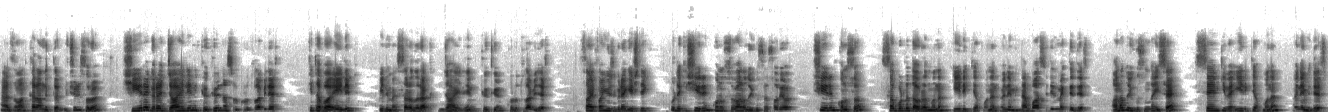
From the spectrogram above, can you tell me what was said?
her zaman karanlıktır. Üçüncü soru. Şiire göre cahilin kökü nasıl kurutulabilir? Kitaba eğilip bilime sarılarak cahilin kökü kurutulabilir. Sayfa 101'e geçtik. Buradaki şiirin konusu ve ana duygusunu soruyor. Şiirin konusu sabırlı davranmanın, iyilik yapmanın öneminden bahsedilmektedir. Ana duygusunda ise sevgi ve iyilik yapmanın önemidir.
